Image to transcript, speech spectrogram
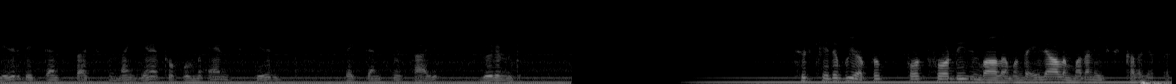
gelir beklentisi açısından gene toplumun en düşük gelir beklentisine sahip bölümüdür. Türkiye'de bu yapı postfordizm bağlamında ele alınmadan eksik kalacaktır.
